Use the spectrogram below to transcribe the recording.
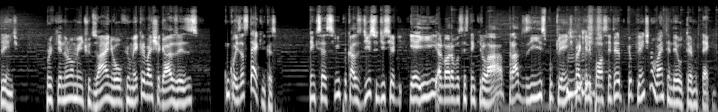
cliente. Porque normalmente o design ou o filmmaker vai chegar, às vezes, com coisas técnicas. Tem que ser assim por causa disso, disso e aqui. E aí, agora vocês têm que ir lá traduzir isso pro cliente pra que ele possa entender, porque o cliente não vai entender o termo técnico.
